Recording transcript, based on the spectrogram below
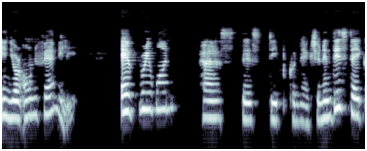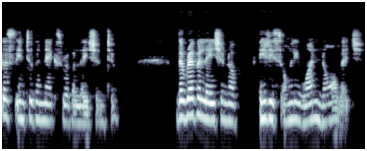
in your own family. Everyone has this deep connection. And this takes us into the next revelation too. The revelation of it is only one knowledge.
